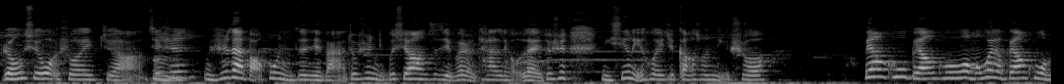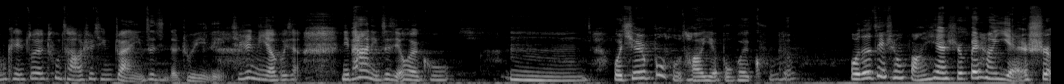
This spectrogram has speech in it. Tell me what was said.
容许我说一句啊，其实你是在保护你自己吧，就是你不希望自己为了他流泪，就是你心里会一直告诉你说。不要哭，不要哭。我们为了不要哭，我们可以做些吐槽的事情转移自己的注意力。其实你也不想，你怕你自己会哭。嗯，我其实不吐槽也不会哭的。我的这层防线是非常严实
